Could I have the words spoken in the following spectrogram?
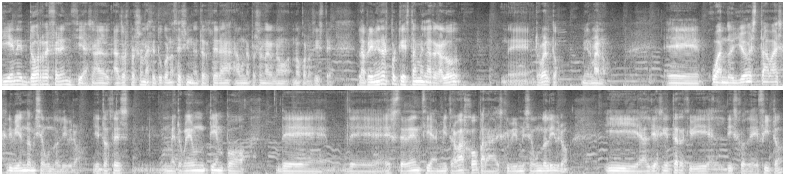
tiene dos referencias a, dos personas que tú conoces y una tercera a una persona que no, no conociste. La primera es porque esta me la regaló eh, Roberto, mi hermano. eh, cuando yo estaba escribiendo mi segundo libro. Y entonces me tomé un tiempo de, de excedencia en mi trabajo para escribir mi segundo libro y al día siguiente recibí el disco de Fito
